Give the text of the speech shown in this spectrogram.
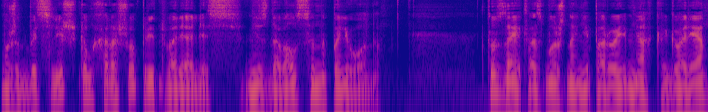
Может быть, слишком хорошо притворялись, не сдавался Наполеонов. Кто знает, возможно, они порой, мягко говоря,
